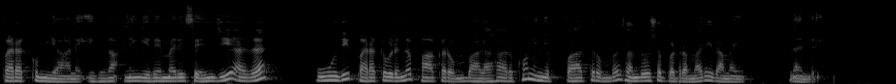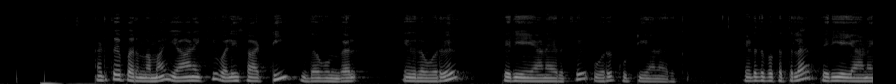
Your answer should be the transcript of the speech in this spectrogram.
பறக்கும் யானை. இதுதான். நீங்கள் இதே மாதிரி செஞ்சு அதை ஊதி பறக்க விடுங்க. பார்க்க ரொம்ப அழகாக இருக்கும். நீங்கள் பார்த்து ரொம்ப சந்தோஷப்படுற மாதிரி இது அமையும். நன்றி. அடுத்து பாருங்கம்மா. யானைக்கு வழிகாட்டி உதவுங்கள். இதில் ஒரு பெரிய யானை இருக்குது ஒரு குட்டி யானை இருக்குது இடது பக்கத்தில் பெரிய யானை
